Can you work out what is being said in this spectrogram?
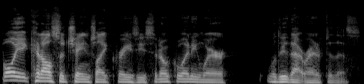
boy, it could also change like crazy. So don't go anywhere. We'll do that right after this.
